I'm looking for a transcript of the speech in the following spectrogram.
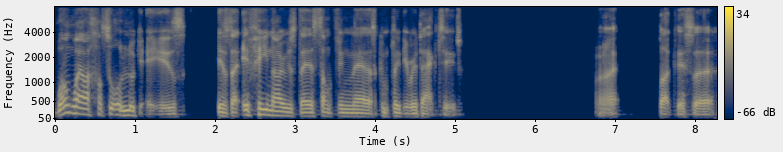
one way I sort of look at it is, is that if he knows there's something there that's completely redacted, right? Like this, because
